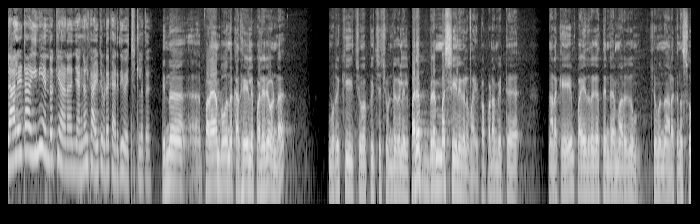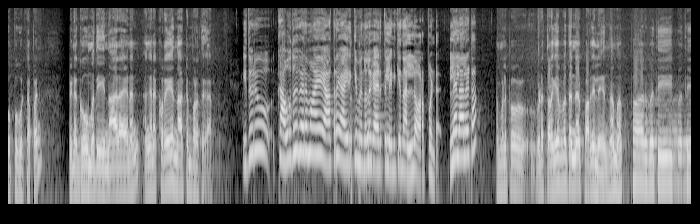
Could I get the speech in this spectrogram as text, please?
ലാലേട്ട ഇനി എന്തൊക്കെയാണ് ഞങ്ങൾക്കായിട്ട് ഇവിടെ കരുതി വെച്ചിട്ടുള്ളത്? ഇന്ന് പറയാൻ പോകുന്ന കഥയിൽ പലരും ഉണ്ട് മുറുക്കി ചുവപ്പിച്ച ചുണ്ടുകളിൽ പരബ്രഹ്മശീലികളുമായി പപ്പടം വിറ്റ് നടക്കുകയും പൈതൃകത്തിന്റെ മറുകും ചുമന്ന് നടക്കുന്ന സോപ്പ് കുട്ടപ്പൻ പിന്നെ ഗോമതി നാരായണൻ അങ്ങനെ കുറേ നാട്ടിൻപുറത്തുകാർ ഇതൊരു കൗതുകകരമായ യാത്രയായിരിക്കും എന്നുള്ള കാര്യത്തിൽ എനിക്ക് നല്ല ഉറപ്പുണ്ട്. അല്ലേ ലാലേട്ട? നമ്മളിപ്പോൾ ഇവിടെ തുടങ്ങിയപ്പോൾ തന്നെ പറഞ്ഞില്ലേ നമ പാർവതീപതേ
